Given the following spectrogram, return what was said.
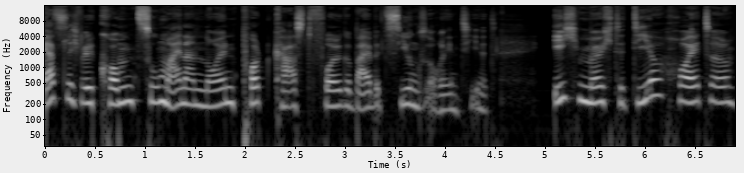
Herzlich willkommen zu meiner neuen Podcast-Folge bei Beziehungsorientiert. Ich möchte dir heute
